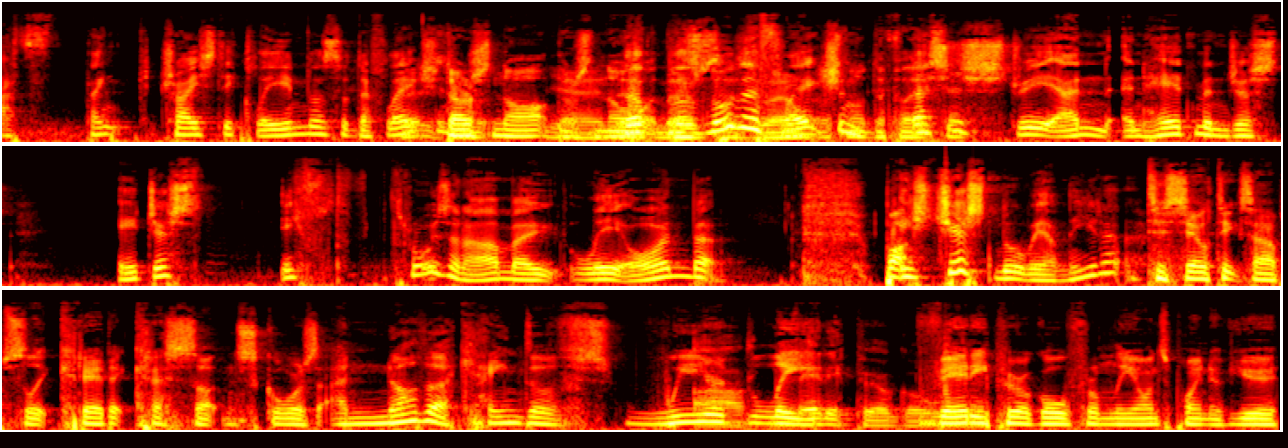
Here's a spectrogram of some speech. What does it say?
I think tries to claim there's a deflection. There's not, there's Yeah, no, There- there's, no there's as deflection. There's no deflection. This is straight in, and Hedman just he just he f- throws an arm out late on, but, But- he's just nowhere near it. to Celtic's absolute credit, Chris Sutton scores another kind of weirdly Ah, very poor goal. very poor goal from Lyon's point of view,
